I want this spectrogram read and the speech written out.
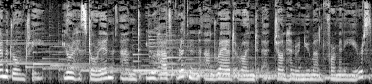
Dermot Roantree, you're a historian and you have written and read around uh, John Henry Newman for many years.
